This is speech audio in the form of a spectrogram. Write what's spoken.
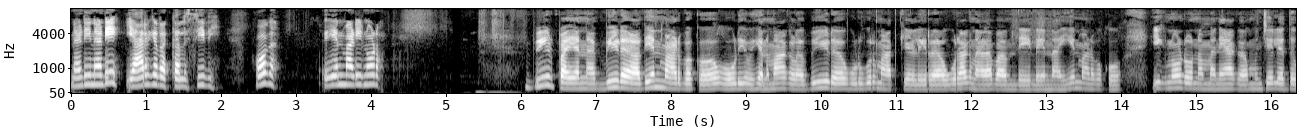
ನಡಿ ನಡಿ, ಯಾರಿಗಾರ ಕಲಿಸಿದಿ? ಹೋಗ, ಏನು ಮಾಡಿ ನೋಡು. ಬೀಡ್ ಪಯನ್ನ ಬೀಡ, ಅದೇನು ಮಾಡ್ಬೇಕು? ಓಡಿ ಹೆಣ್ಮಗಳ, ಬೀಡ, ಹುಡುಗರು ಮಾತು ಕೇಳಿರ, ಊರಾಗ ನಳ ಬಂದೇ ಇಲ್ಲ ನಾ ಏನು ಮಾಡ್ಬೇಕು? ಈಗ ನೋಡು ನಮ್ಮ ಮನ್ಯಾಗ, ಮುಂಜಾನೆ ಎದ್ದು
